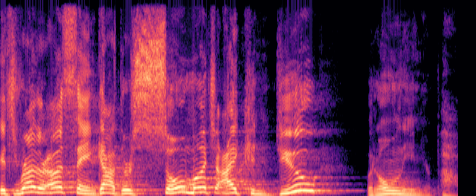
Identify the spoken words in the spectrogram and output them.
It's rather us saying, God, there's so much I can do, but only in your power.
